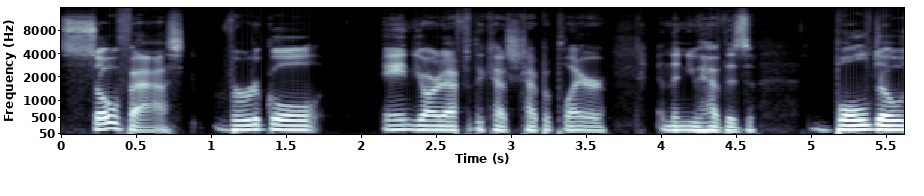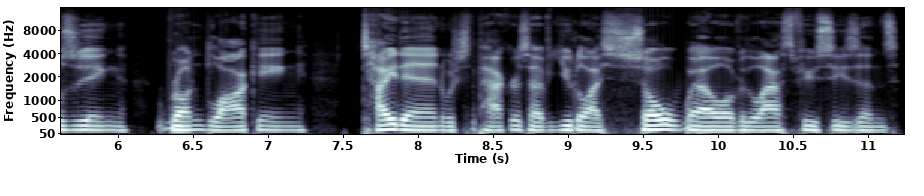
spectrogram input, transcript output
so fast, vertical and yard after the catch type of player. And then you have this bulldozing, run blocking, tight end, which the Packers have utilized so well over the last few seasons,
